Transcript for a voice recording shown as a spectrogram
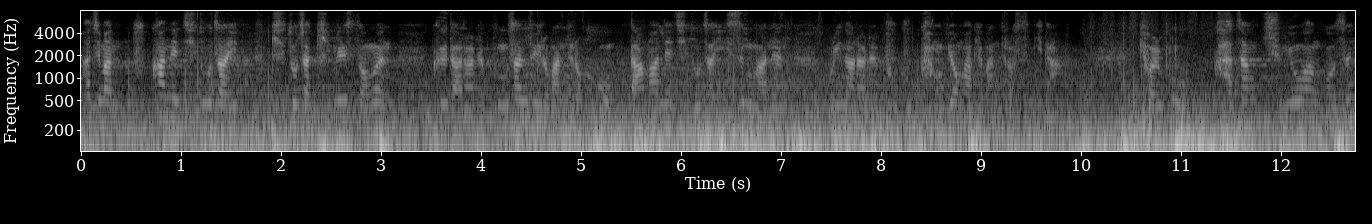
하지만 북한의 지도자, 지도자 김일성은 그 나라를 공산주의로 만들었고 남한의 지도자 이승만은 우리나라를 부국 강병하게 만들었습니다. 결국 가장 중요한 것은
